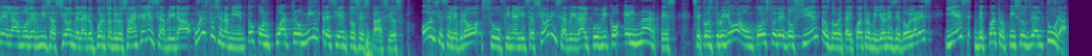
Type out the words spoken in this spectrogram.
De la modernización del aeropuerto de Los Ángeles, se abrirá un estacionamiento con 4.300 espacios. Hoy se celebró su finalización y se abrirá al público el martes. Se construyó a un costo de 294 millones de dólares y es de cuatro pisos de altura.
